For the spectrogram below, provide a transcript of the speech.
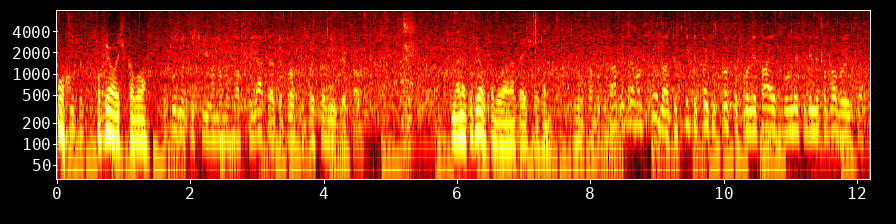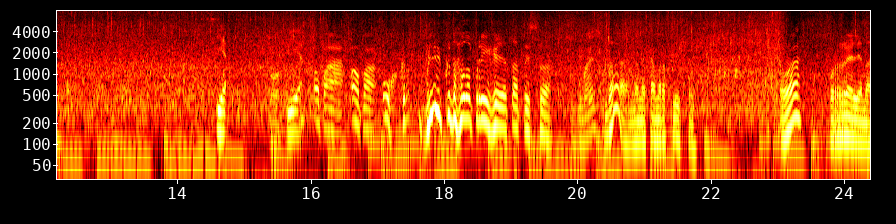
Ох, покльовочка була. Потрібно течії вона могла стояти, а ти просто прийшов і злякав. У мене покльовка була на те, що там. Ну, та бо кидати треба всюди, а ти скільки точок просто пролітаєш, бо вони тобі не подобаються. Є. О. Є. Опа, опа. Ух, кр... блін, куди вона пригає, та ти що? Знімаєш? Да, в мене камера включена. О, фореліна.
